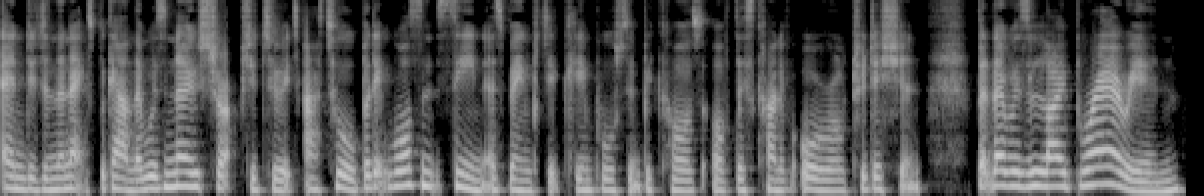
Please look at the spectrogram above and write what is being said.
ended and the next began. There was no structure to it at all, but it wasn't seen as being particularly important because of this kind of oral tradition. But there was a librarian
